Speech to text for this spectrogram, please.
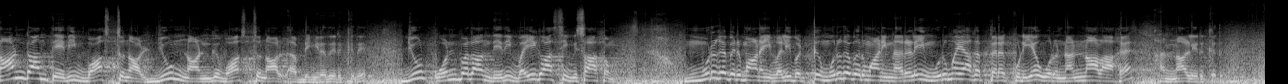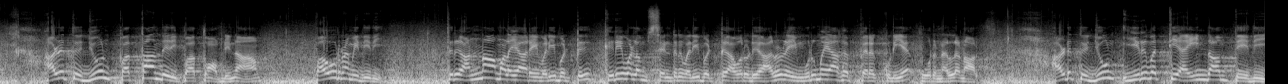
நான்காம் தேதி வாஸ்து நாள் ஜூன் நான்கு வாஸ்து நாள் அப்படிங்கிறது இருக்குது. ஜூன் ஒன்பதாம் தேதி வைகாசி விசாகம் முருகபெருமானை வழிபட்டு முருகபெருமானின் அருளை முழுமையாக பெறக்கூடிய ஒரு நன்னாளாக அந்நாள் இருக்குது. அடுத்து ஜூன் பத்தாம் தேதி பார்த்தோம் அப்படின்னா பௌர்ணமி திதி. திரு அண்ணாமலையாரை வழிபட்டு கிரிவலம் சென்று வழிபட்டு அவருடைய அருளை முழுமையாக பெறக்கூடிய ஒரு நல்ல நாள். அடுத்து ஜூன் இருபத்தி ஐந்தாம் தேதி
